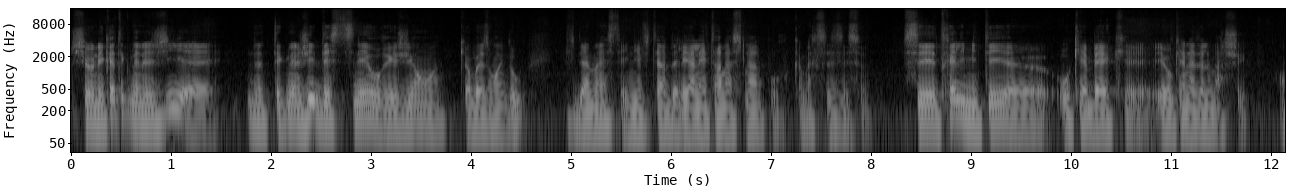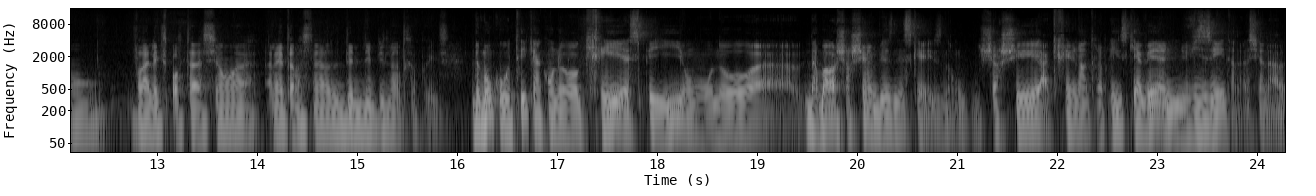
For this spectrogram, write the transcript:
Chez Onica Technologies, notre technologie est destinée aux régions hein, qui ont besoin d'eau évidemment, c'était inévitable d'aller à l'international pour commercialiser ça. C'est très limité euh, au Québec euh, et au Canada le marché. À l'exportation euh, à, l'international dès le début de l'entreprise. De mon côté, quand on a créé SPI, on a d'abord cherché un business case, donc cherché à créer une entreprise qui avait une visée internationale.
